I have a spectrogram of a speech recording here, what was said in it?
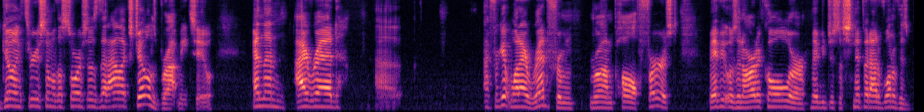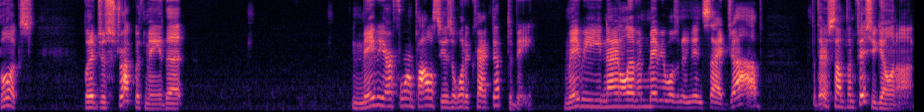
going through some of the sources that Alex Jones brought me to. And then I read, uh, I forget what I read from Ron Paul first. Maybe it was an article or maybe just a snippet out of one of his books. But it just struck with me that maybe our foreign policy isn't what it cracked up to be. Maybe 9-11 maybe wasn't an inside job, but there's something fishy going on.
